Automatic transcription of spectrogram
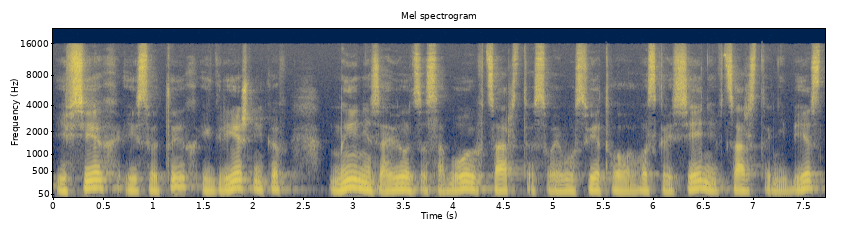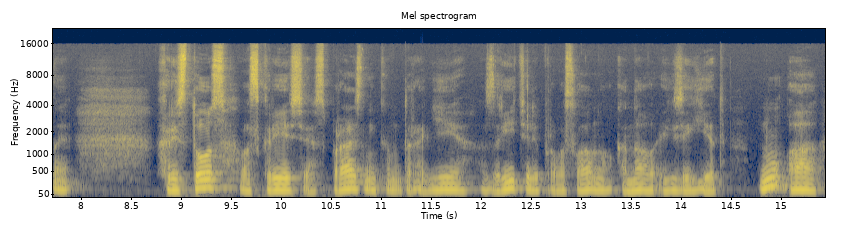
и всех, и святых, и грешников ныне зовет за собой в Царствие Своего светлого воскресения, в Царствие Небесное. Христос воскресе с праздником, дорогие зрители православного канала «Экзегет». Ну а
